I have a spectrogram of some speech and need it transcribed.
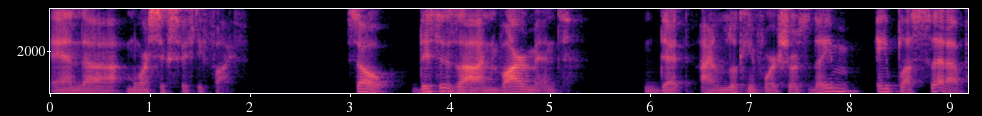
and uh, more 655. So this is an environment that I'm looking for short. So the A plus setup,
